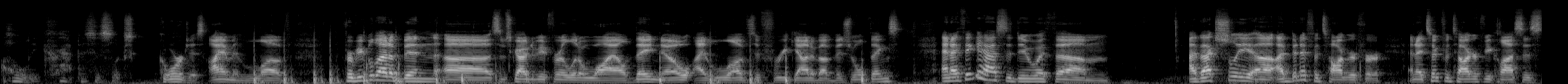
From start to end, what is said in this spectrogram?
holy crap, this just looks gorgeous. I am in love. For people that have been uh, subscribed to me for a little while, they know I love to freak out about visual things, and I think it has to do with. Um, I've actually uh, I've been a photographer, and I took photography classes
